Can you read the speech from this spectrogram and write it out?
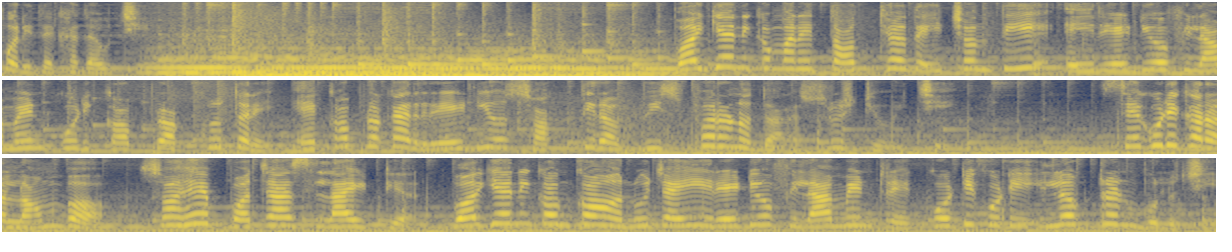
ପରି ଦେଖାଯାଉଛି। ବୈଜ୍ଞାନିକମାନେ ତଥ୍ୟ ଦେଇଛନ୍ତି ଏହି ରେଡିଓ ଫିଲାମେଣ୍ଟ ଗୁଡ଼ିକ ପ୍ରକୃତରେ ଏକ ପ୍ରକାର ରେଡିଓ ଶକ୍ତିର ବିସ୍ଫୋରଣ ଦ୍ୱାରା ସୃଷ୍ଟି ହୋଇଛି। ସେଗୁଡ଼ିକର ଲମ୍ବ ଶହେ ପଚାଶ ଲାଇଟ୍ ବୈଜ୍ଞାନିକଙ୍କ ଅନୁଯାୟୀ ରେଡିଓ ଫିଲାମେଣ୍ଟରେ କୋଟି କୋଟି ଇଲେକ୍ଟ୍ରନ୍ ବୁଲୁଛି।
